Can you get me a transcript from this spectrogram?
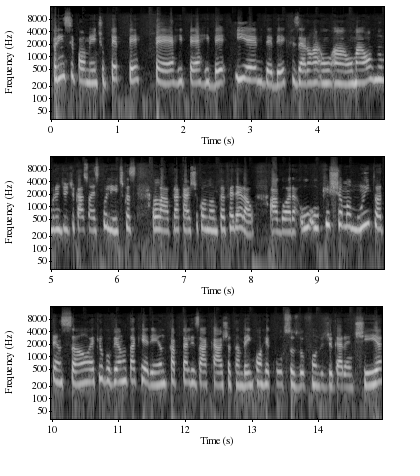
principalmente o PP PR, PRB e MDB, que fizeram o maior número de indicações políticas lá para a Caixa Econômica Federal. Agora, o, o que chama muito a atenção é que o governo está querendo capitalizar a Caixa também com recursos do Fundo de Garantia.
